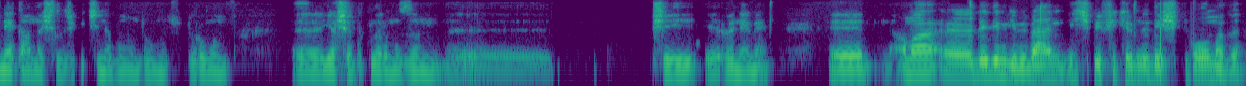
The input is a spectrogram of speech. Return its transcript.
net anlaşılacak içinde bulunduğumuz durumun, e, yaşadıklarımızın e, şeyi, e, önemi. E, ama e, dediğim gibi ben hiçbir fikrimde değişiklik olmadı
